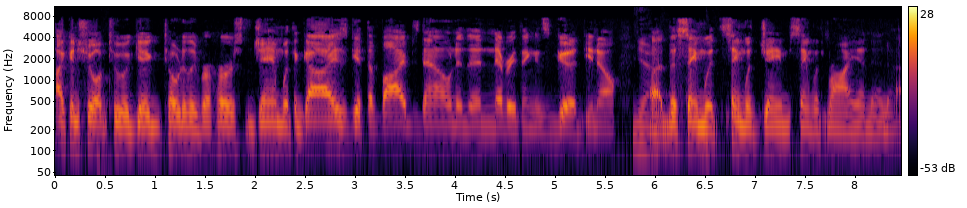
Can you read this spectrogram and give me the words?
i can show up to a gig totally rehearsed jam with the guys get the vibes down and then everything is good you know? Yeah. uh, the same with same with james same with ryan and uh,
